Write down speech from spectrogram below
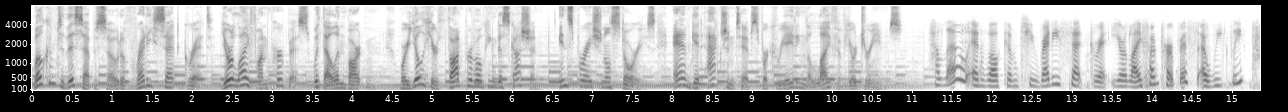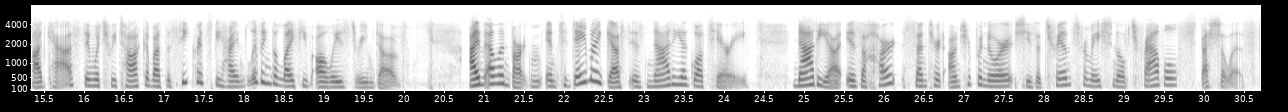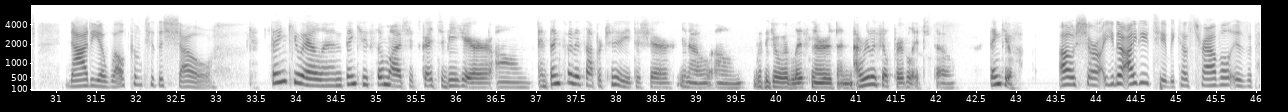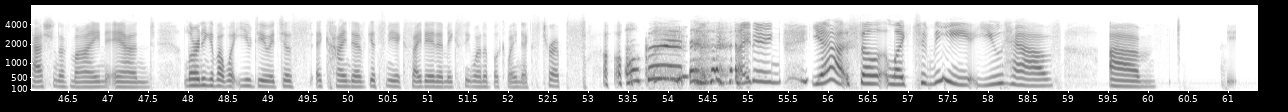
Welcome to this episode of Ready, Set, Grit Your Life on Purpose with Ellen Barton, where you'll hear thought provoking discussion, inspirational stories, and get action tips for creating the life of your dreams. Hello, and welcome to Ready, Set, Grit Your Life on Purpose, a weekly podcast in which we talk about the secrets behind living the life you've always dreamed of. I'm Ellen Barton, and today my guest is Nadia Gualtieri. Nadia is a heart centered entrepreneur. She's a transformational travel specialist. Nadia, welcome to the show. Thank you, Ellen. Thank you so much. It's great to be here. Um, and thanks for this opportunity to share, you know, um, with your listeners. And I really feel privileged. So thank you. Oh, sure. You know, I do too because travel is a passion of mine and learning about what you do, it just it kind of gets me excited and makes me want to book my next trip. So Oh, good. exciting. Yeah, so like to me, you have um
